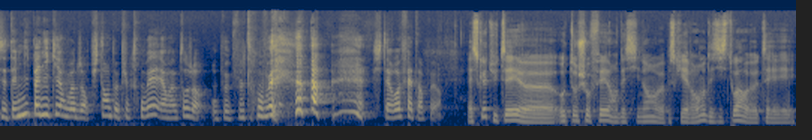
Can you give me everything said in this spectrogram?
J'étais mi-paniquée en mode genre putain on peut plus le trouver et en même temps genre on peut plus le trouver. J'étais refaite un peu. hein. Est-ce que tu t'es euh, auto-chauffé en dessinant euh, Parce qu'il y a vraiment des histoires. euh, t'es-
